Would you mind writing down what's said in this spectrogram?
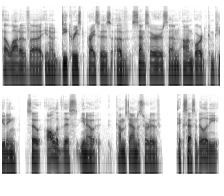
A lot of uh, you know decreased prices of sensors and onboard computing. So all of this, you know, comes down to sort of accessibility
